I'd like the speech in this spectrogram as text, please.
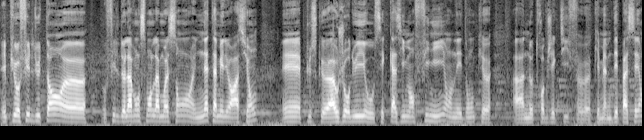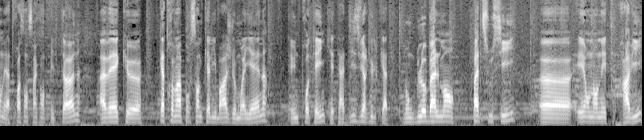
Et puis au fil du temps, euh, au fil de l'avancement de la moisson, une nette amélioration. Et puisque à aujourd'hui où c'est quasiment fini, on est donc euh, à notre objectif euh, qui est même dépassé, on est à 350 000 tonnes avec 80% euh, de calibrage de moyenne et une protéine qui est à 10,4. Donc globalement, pas de soucis et on en est ravi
